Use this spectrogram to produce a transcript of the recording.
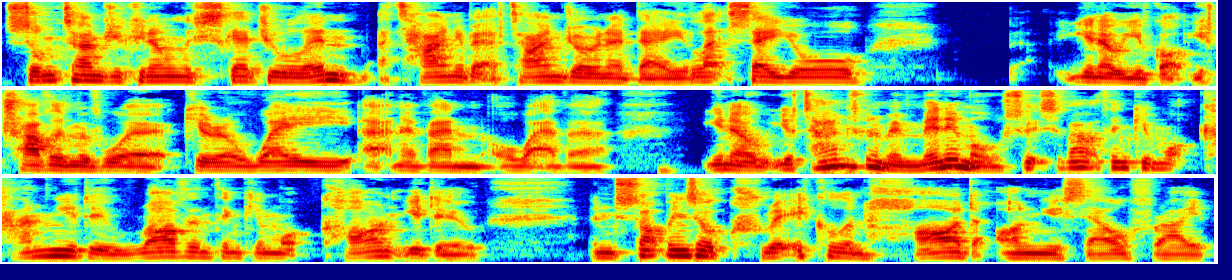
Sometimes you can only schedule in a tiny bit of time during a day. Let's say you're, you know, you've got, you're traveling with work, you're away at an event or whatever you know your time's going to be minimal. So it's about thinking what can you do rather than thinking what can't you do. And stop being so critical and hard on yourself right?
